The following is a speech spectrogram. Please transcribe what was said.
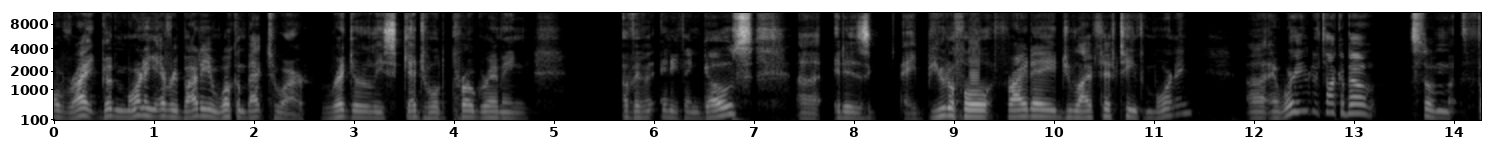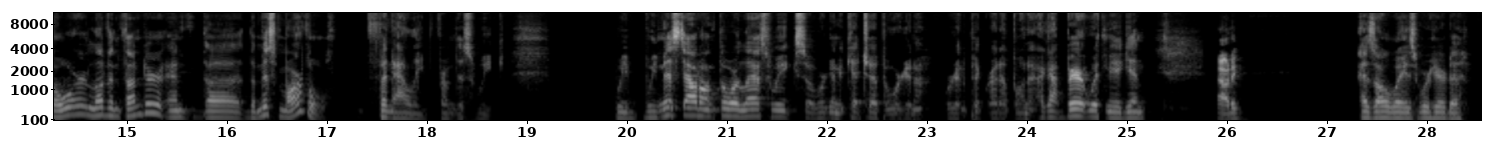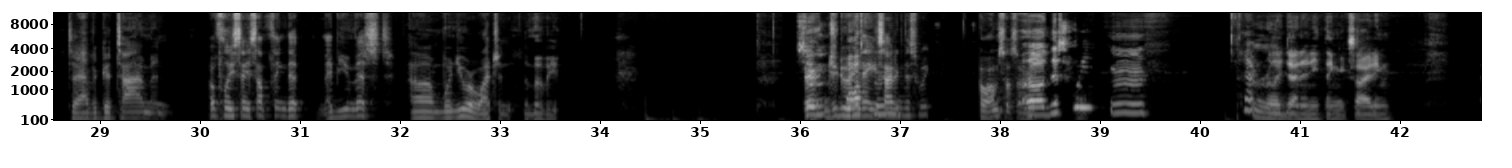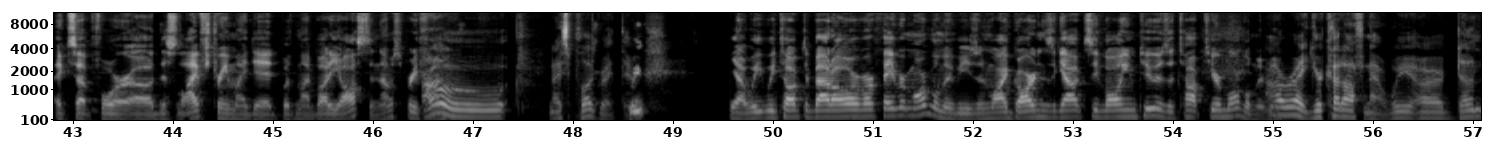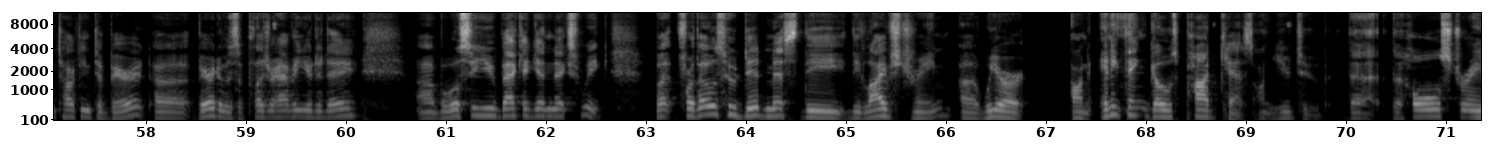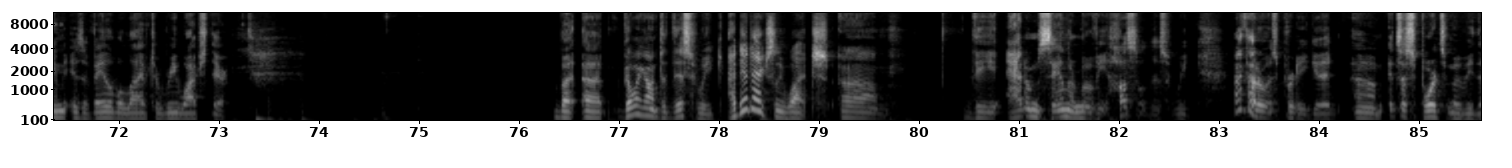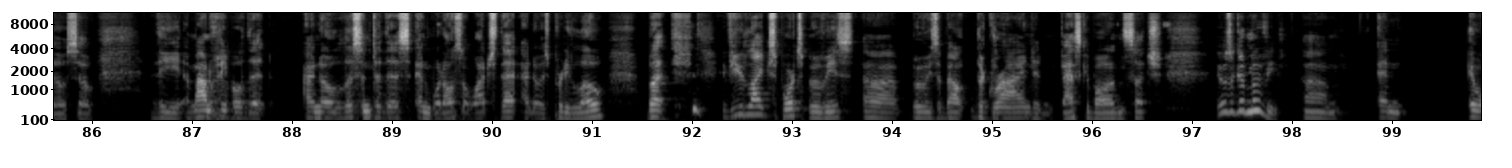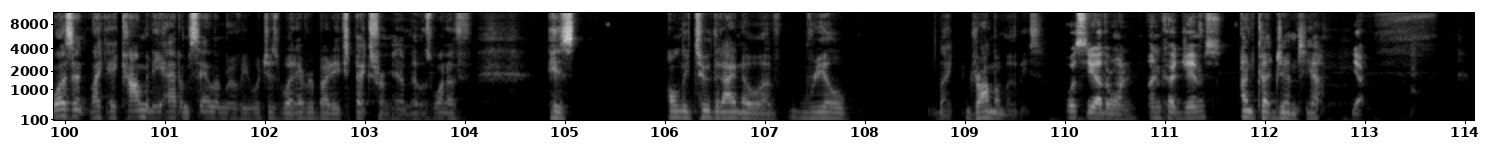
All right. Good morning, everybody, and welcome back to our regularly scheduled programming of If Anything Goes. Uh, it is a beautiful Friday, July 15th morning, uh, and we're here to talk about some Thor, Love and Thunder, and uh, the Miss Marvel finale from this week. We we missed out on Thor last week, so we're gonna catch up and we're gonna we're gonna pick right up on it. I got Barrett with me again. Howdy. As always, we're here to to have a good time and hopefully say something that maybe you missed um, when you were watching the movie. So, did you do anything exciting this week? Oh, I'm so sorry. Uh, this week, mm, I haven't really done anything exciting except for uh, this live stream I did with my buddy Austin. That was pretty fun. Oh, nice plug right there. We, yeah, we, we talked about all of our favorite Marvel movies and why Guardians of the Galaxy Volume 2 is a top tier Marvel movie. All right, you're cut off now. We are done talking to Barrett. Uh, Barrett, it was a pleasure having you today, uh, but we'll see you back again next week. But for those who did miss the the live stream, uh, we are on Anything Goes podcast on YouTube. the The whole stream is available live to rewatch there. But uh, going on to this week, I did actually watch um, the Adam Sandler movie Hustle this week. I thought it was pretty good. Um, it's a sports movie though, so the amount of people that I know listen to this and would also watch that I know is pretty low. But if you like sports movies, uh, movies about the grind and basketball and such, it was a good movie. Um, and it wasn't like a comedy Adam Sandler movie, which is what everybody expects from him. It was one of his only two that I know of real like drama movies. What's the other one? Uncut Gems? Uncut Gems, yeah. Yeah.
